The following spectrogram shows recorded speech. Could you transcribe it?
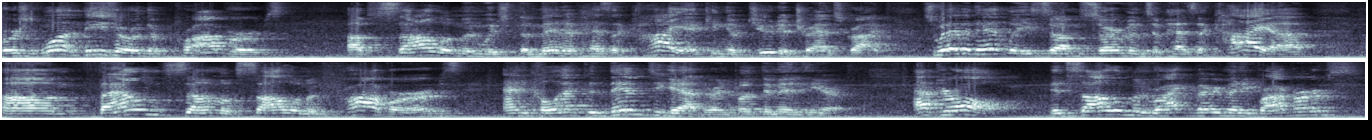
Verse 1 These are the Proverbs of Solomon, which the men of Hezekiah, king of Judah, transcribed. So, evidently, some servants of Hezekiah um, found some of Solomon's Proverbs and collected them together and put them in here. After all, did Solomon write very many Proverbs?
